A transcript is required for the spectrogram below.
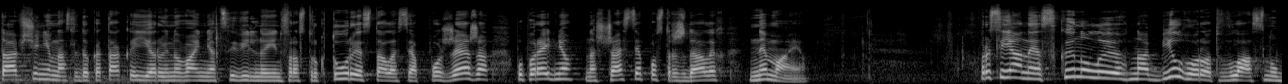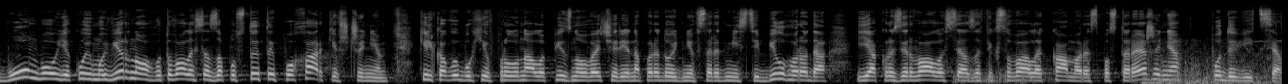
Полтавщині внаслідок атаки є руйнування цивільної інфраструктури. Сталася пожежа. Попередньо, на щастя, постраждалих немає. Росіяни скинули на Білгород власну бомбу, яку ймовірно готувалися запустити по Харківщині. Кілька вибухів пролунало пізно ввечері напередодні в середмісті Білгорода. Як розірвалося, зафіксували камери спостереження. Подивіться.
